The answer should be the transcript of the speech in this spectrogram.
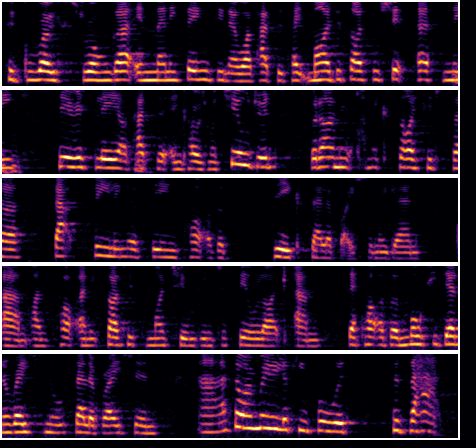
to grow stronger in many things. You know, I've had to take my discipleship personally mm-hmm. seriously. I've had to encourage my children, but I'm I'm excited for that feeling of being part of a big celebration again. Um, I'm part, I'm excited for my children to feel like um, they're part of a multi generational celebration, uh, so I'm really looking forward to that.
